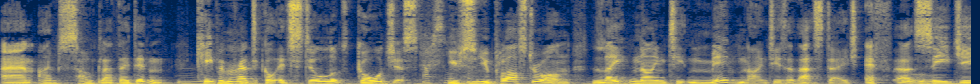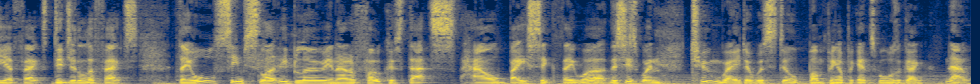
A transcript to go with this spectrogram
and I'm so glad they didn't. Keep it practical. It still looks gorgeous. You you plaster on late 90s, mid 90s at that stage, F, uh, CG effects, digital effects. They all seem slightly blurry and out of focus. That's how basic they were. This is when Tomb Raider was still bumping up against walls and going, no.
